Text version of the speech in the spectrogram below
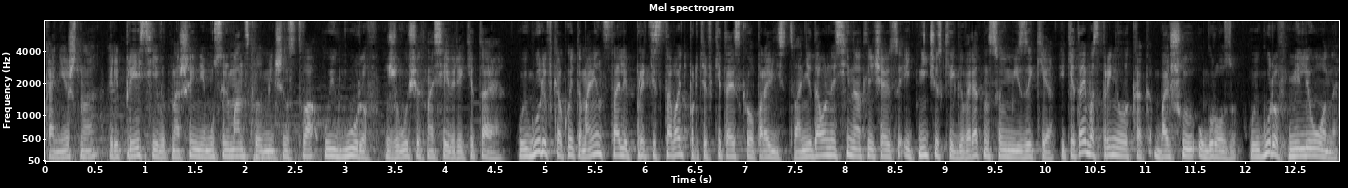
конечно, конечно, репрессии в отношении мусульманского меньшинства уйгуров, живущих на севере Китая. Уйгуры в какой-то момент стали протестовать против китайского правительства. Они довольно сильно отличаются этнически и говорят на своем языке. И Китай воспринял их как большую угрозу. Уйгуров миллионы.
